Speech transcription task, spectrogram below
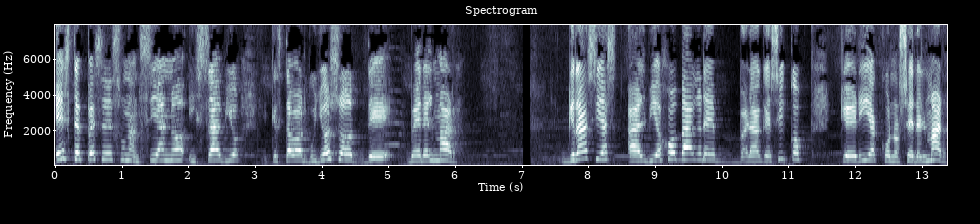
Este pez es un anciano y sabio que estaba orgulloso de ver el mar. Gracias al viejo bagre, Braguesico quería conocer el mar.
